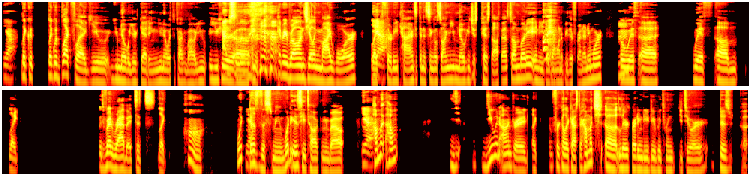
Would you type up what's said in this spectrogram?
yeah. Like with like with Black Flag, you you know what you're getting. You know what they're talking about. You you hear uh, Henry Rollins yelling "My War" like yeah. 30 times within a single song. You know he just pissed off at somebody and he oh, doesn't yeah. want to be their friend anymore. Mm-hmm. But with uh with um like with Red Rabbits, it's like, huh, what yeah. does this mean? What is he talking about? Yeah. How much? How you and Andre like for Colorcaster? How much uh, lyric writing do you do between you two, or does uh,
